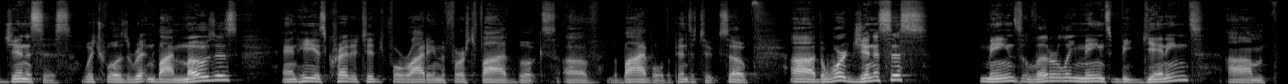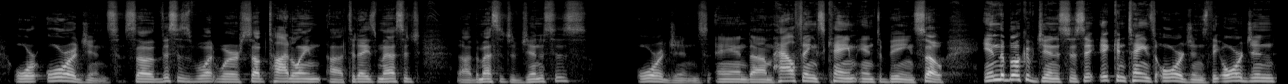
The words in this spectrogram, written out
Genesis, which was written by Moses, and he is credited for writing the first five books of the Bible, the Pentateuch. So uh, the word Genesis means, literally means beginnings. Um, or origins. So, this is what we're subtitling uh, today's message uh, the message of Genesis, origins and um, how things came into being. So, in the book of Genesis, it, it, contains origins the origin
